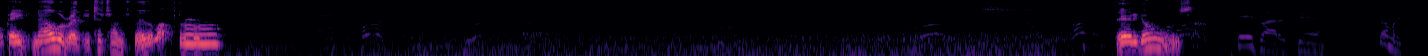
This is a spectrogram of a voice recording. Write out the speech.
Okay, now we're ready to transfer the raptor. There he goes. Cage ladder's jammed. Somebody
